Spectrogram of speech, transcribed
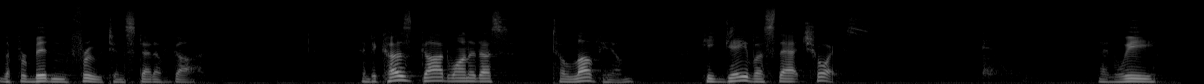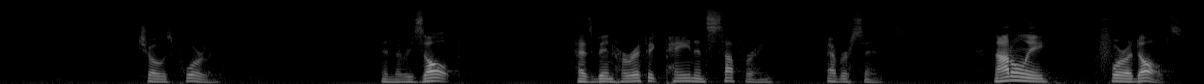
the forbidden fruit instead of God. And because God wanted us to love Him, He gave us that choice. And we chose poorly. And the result has been horrific pain and suffering ever since not only for adults,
